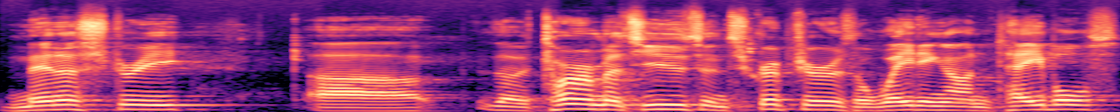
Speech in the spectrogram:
ministry. Uh, the term that's used in Scripture is a waiting on tables.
